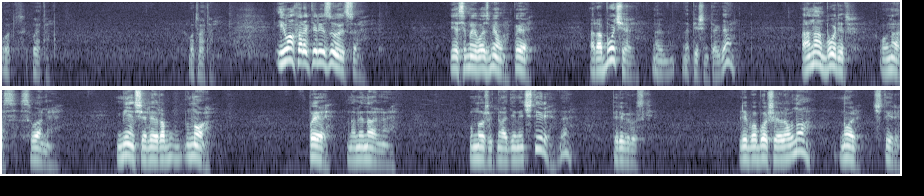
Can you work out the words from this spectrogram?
вот в этом. Вот в этом. И он характеризуется, если мы возьмем P рабочая, напишем тогда, она будет у нас с вами меньше или равно P номинальное умножить на 1,4 да, перегрузки, либо больше или равно 0,4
